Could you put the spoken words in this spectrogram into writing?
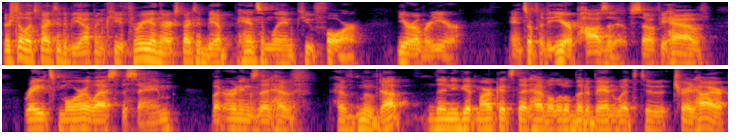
they're still expected to be up in Q3 and they're expected to be up handsomely in Q4 year over year. And so for the year, positive. So if you have rates more or less the same, but earnings that have have moved up, then you get markets that have a little bit of bandwidth to trade higher.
